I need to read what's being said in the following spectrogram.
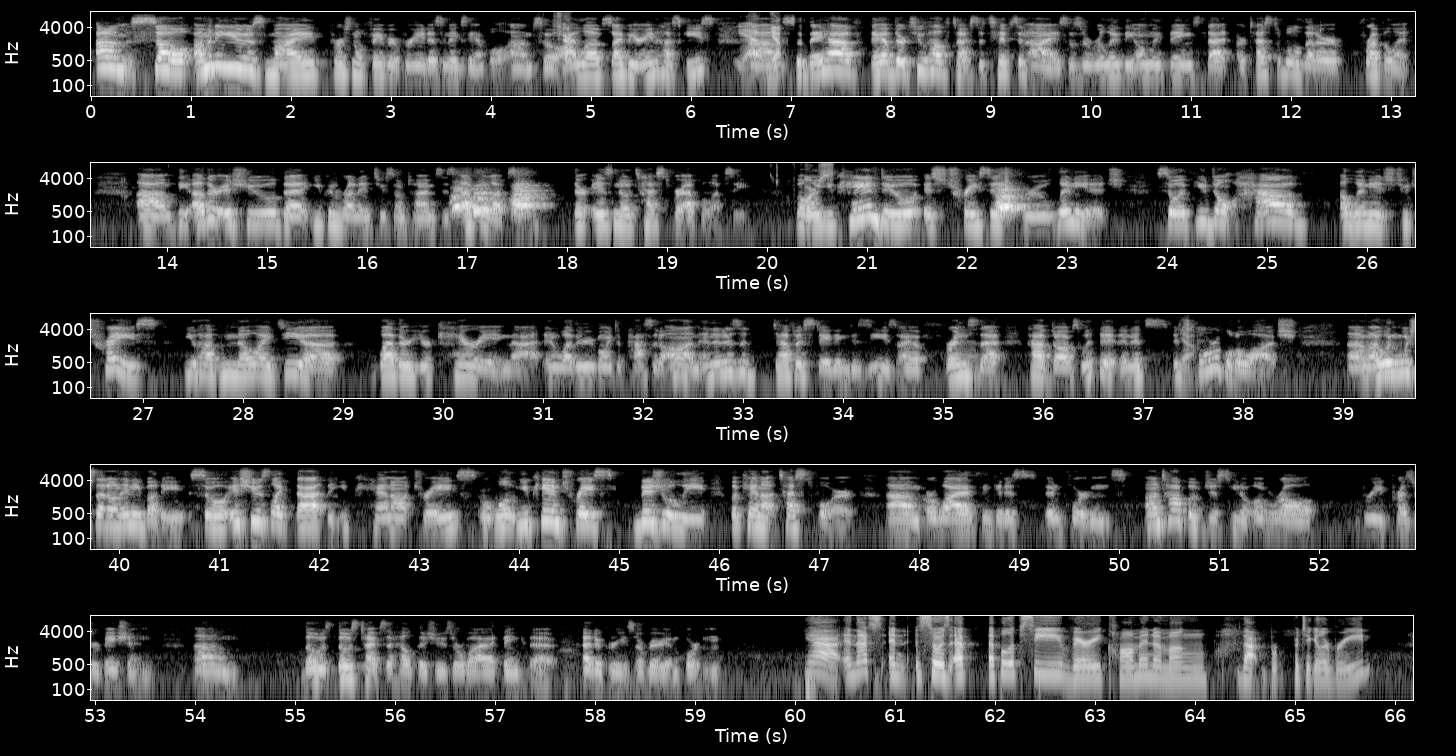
um so i'm going to use my personal favorite breed as an example um so Sure. i love siberian huskies yeah Um, Yep. So they have they have their two health tests. It's hips and eyes. Those are really the only things that are testable that are prevalent. Um, the other issue that you can run into sometimes is epilepsy. There is no test for epilepsy, but what you can do is trace it through lineage. So if you don't have a lineage to trace, you have no idea whether you're carrying that and whether you're going to pass it on. And it is a devastating disease. I have friends Yeah. that have dogs with it, and it's it's Yeah. horrible to watch. Um, I wouldn't wish that on anybody. So issues like that that you cannot trace, or well, you can trace visually but cannot test for, um, are why I think it is important. On top of just you know overall breed preservation. Um, those those types of health issues are why I think that pedigrees are very important. Yeah, and that's and so is ep- epilepsy very common among that b- particular breed,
